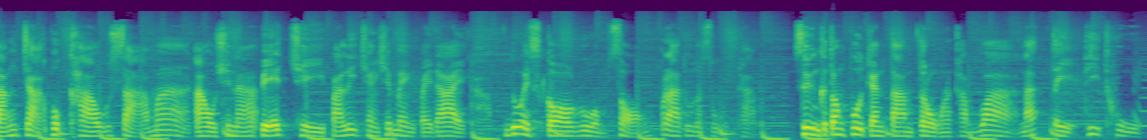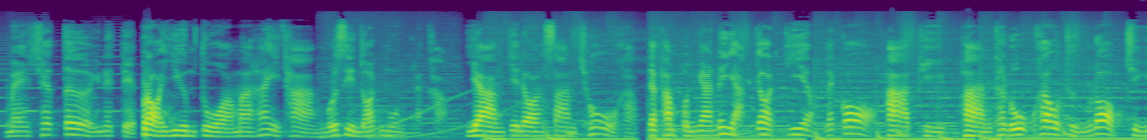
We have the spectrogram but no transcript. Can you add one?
หลังจากพวกเขาสามารถเอาชนะ PSG ปารีสแชงเชอร์แมงไปได้ครับ ด้วยสกอร์รวม 2 ประตูต่อศูนย์ครับ ซึ่งก็ต้องพูดกันตามตรงนะครับว่านักเตะที่ถูกแมนเชสเตอร์ยูไนเต็ดปล่อยยืมตัวมาให้ทางบรูซินดอร์ทมุนนะครับ อย่างเจดอนซานโชครับ จะทำผลงานได้อย่างยอดเยี่ยม และก็พาทีมผ่านทะลุเข้าถึงรอบชิง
